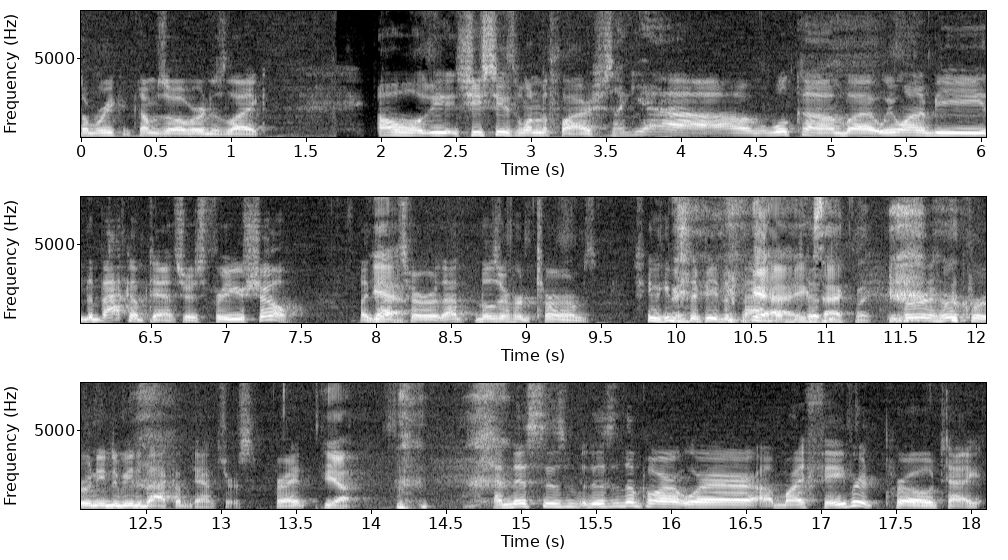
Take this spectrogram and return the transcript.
So Marika comes over and is like, "Oh, well, she sees one of the flyers. She's like, yeah, uh, we'll come, but we want to be the backup dancers for your show. Like that's her. That those are her terms. She needs to be the backup. Yeah, exactly. Her and her crew need to be the backup dancers, right? Yeah, And this is this is the part where uh, my favorite pro tag,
